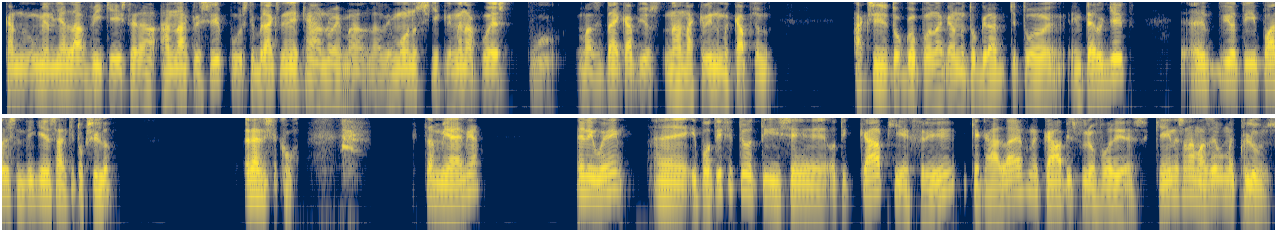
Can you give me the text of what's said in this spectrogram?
κάνουμε μια λαβή και ύστερα ανάκριση που στην πράξη δεν έχει κανένα νόημα. Δηλαδή μόνο σε συγκεκριμένα quest που μας ζητάει κάποιος να ανακρίνουμε κάποιον αξίζει τον κόπο να κάνουμε το grab και το interrogate ε, διότι υπό άλλες συνθήκες αρκεί το ξύλο. Ρεαλιστικό. Τα μία έννοια. Anyway, ε, υποτίθεται ότι, σε, ότι κάποιοι εχθροί και καλά έχουν κάποιες πληροφορίες και είναι σαν να μαζεύουμε clues.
